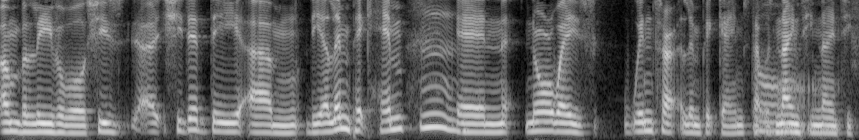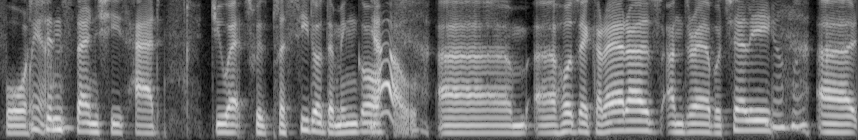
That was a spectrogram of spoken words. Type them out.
unbelievable! She's uh, she did the um, the Olympic hymn Mm. in Norway's Winter Olympic Games. That was Oh. 1994. Yeah. Since then, she's had duets with Placido Domingo, Yeah. um, uh, Jose Carreras, Andrea Bocelli, Uh-huh. uh,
